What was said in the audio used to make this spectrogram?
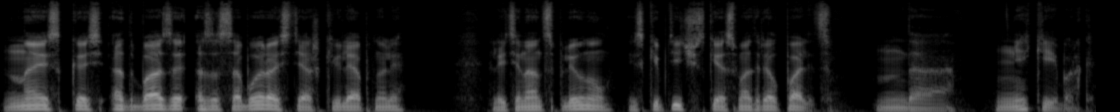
наискось от базы, а за собой растяжки ляпнули. Лейтенант сплюнул и скептически осмотрел палец. Да, не киборг.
